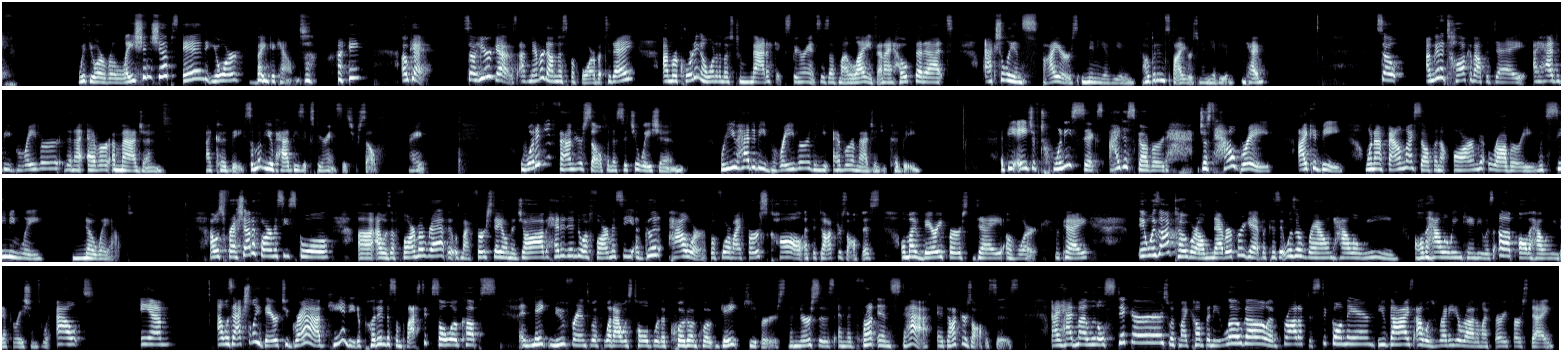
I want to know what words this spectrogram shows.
with your relationships, and your bank account, right? Okay, so here goes. I've never done this before, but today I'm recording on one of the most traumatic experiences of my life. And I hope that it actually inspires many of you. I hope it inspires many of you. Okay. So I'm going to talk about the day I had to be braver than I ever imagined I could be. Some of you have had these experiences yourself, right? What if you found yourself in a situation where you had to be braver than you ever imagined you could be? At the age of 26, I discovered just how brave I could be when I found myself in an armed robbery with seemingly no way out. I was fresh out of pharmacy school. Uh, I was a pharma rep. It was my first day on the job, headed into a pharmacy a good hour before my first call at the doctor's office on my very first day of work. Okay. It was October. I'll never forget because it was around Halloween. All the Halloween candy was up, all the Halloween decorations were out. And I was actually there to grab candy to put into some plastic solo cups and make new friends with what I was told were the quote unquote gatekeepers, the nurses and the front end staff at doctor's offices. I had my little stickers with my company logo and product to stick on there. You guys, I was ready to run on my very first day.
